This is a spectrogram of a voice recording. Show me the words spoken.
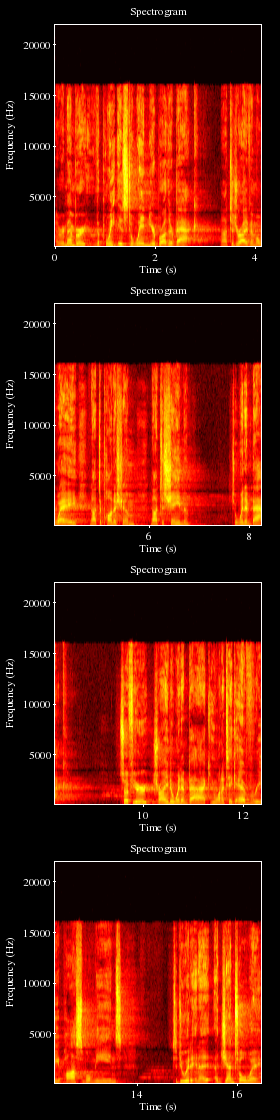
And remember, the point is to win your brother back, not to drive him away, not to punish him, not to shame him, to win him back. So if you're trying to win him back, you want to take every possible means to do it in a, a gentle way.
